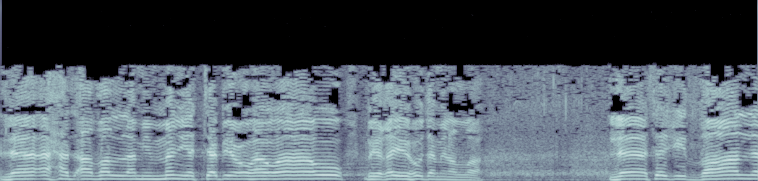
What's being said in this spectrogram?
لا أحد أضل ممن يتبع هواه بغير هدى من الله. لا تجد ضالا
